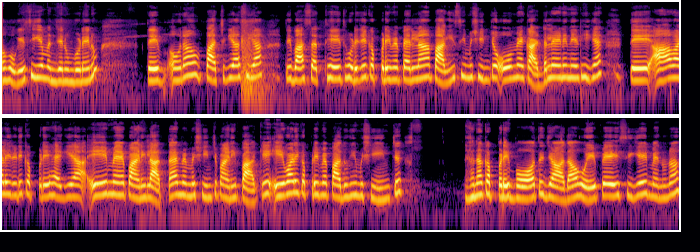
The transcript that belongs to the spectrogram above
ਹੋ ਗਏ ਸੀਗੇ ਮੰਜੇ ਨੂੰ ਬੁਣੇ ਨੂੰ। ਤੇ ਉਹ ਨਾ ਪਚ ਗਿਆ ਸੀਗਾ ਤੇ ਬਸ ਇੱਥੇ ਥੋੜੇ ਜਿਹੇ ਕੱਪੜੇ ਮੈਂ ਪਹਿਲਾਂ ਪਾ ਗਈ ਸੀ ਮਸ਼ੀਨ 'ਚੋਂ, ਉਹ ਮੈਂ ਕੱਢ ਲੈਣੇ ਨੇ, ਠੀਕ ਹੈ। ਤੇ ਆਹ ਵਾਲੇ ਜਿਹੜੇ ਕੱਪੜੇ ਹੈਗੇ ਆ, ਇਹ ਮੈਂ ਪਾਣੀ ਲਾਤਾ, ਮੈਂ ਮਸ਼ੀਨ 'ਚ ਪਾਣੀ ਪਾ ਕੇ, ਇਹ ਵਾਲੇ ਕੱਪੜੇ ਮੈਂ ਪਾ ਦੂੰਗੀ ਮਸ਼ੀਨ 'ਚ। ਹਨਾ, ਕੱਪੜੇ ਬਹੁਤ ਜ਼ਿਆਦਾ ਹੋਏ ਪਏ ਸੀਗੇ, ਮੈਨੂੰ ਨਾ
